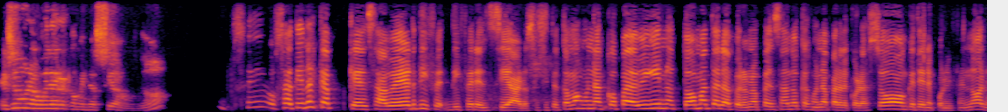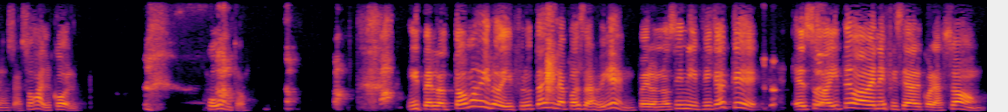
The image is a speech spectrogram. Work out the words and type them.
Eso es una buena recomendación, ¿no? Sí, o sea, tienes que, saber diferenciar. O sea, si te tomas una copa de vino, tómatela, pero no pensando que es buena para el corazón, que tiene polifenoles. O sea, eso es alcohol. Punto y te lo tomas y lo disfrutas y la pasas bien, pero no significa que eso ahí te va a beneficiar al corazón.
